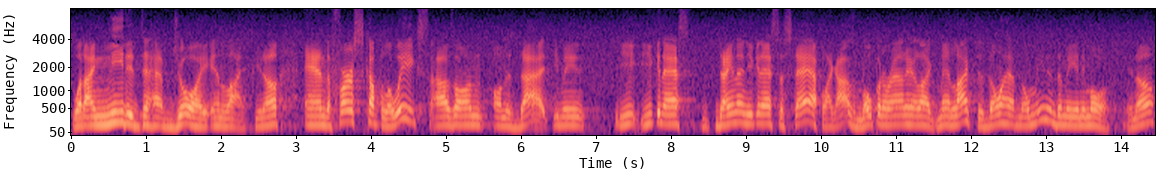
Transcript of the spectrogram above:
what I needed to have joy in life, you know? And the first couple of weeks I was on, on this diet, you mean, you, you can ask Dana and you can ask the staff, like I was moping around here like, man, life just don't have no meaning to me anymore, you know?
